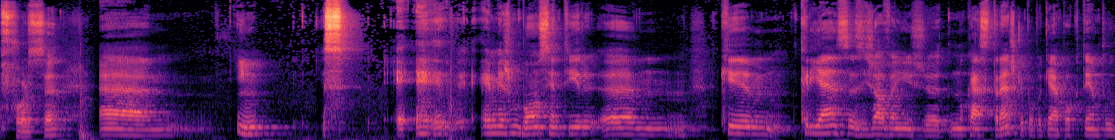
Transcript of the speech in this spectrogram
força uh, é, é, é, mesmo bom sentir que, crianças e jovens, uh, no caso trans, que eu publiquei há pouco tempo,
